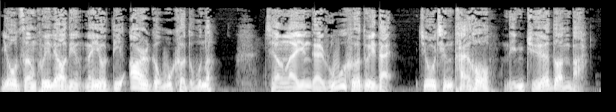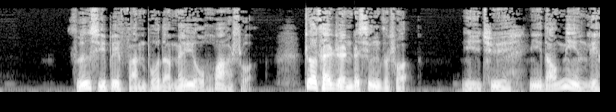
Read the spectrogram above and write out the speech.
又怎会料定没有第二个无可读呢？将来应该如何对待？就请太后您决断吧。慈禧被反驳的没有话说，这才忍着性子说：“你去拟道命令，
